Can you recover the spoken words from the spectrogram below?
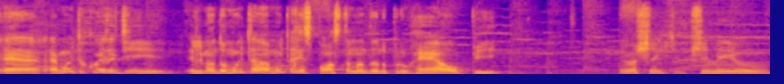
É, é muito coisa de. Ele mandou muita, muita resposta mandando pro help. Eu achei que achei meio.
